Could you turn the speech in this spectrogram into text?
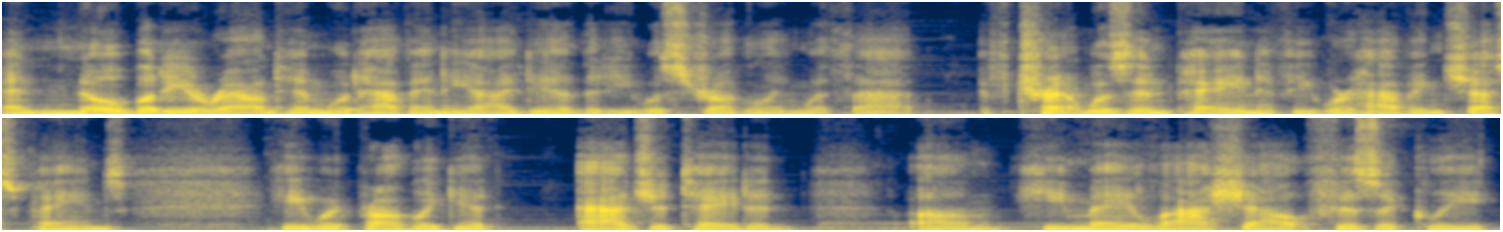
and nobody around him would have any idea that he was struggling with that. If Trent was in pain, if he were having chest pains, he would probably get agitated. Um, he may lash out physically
